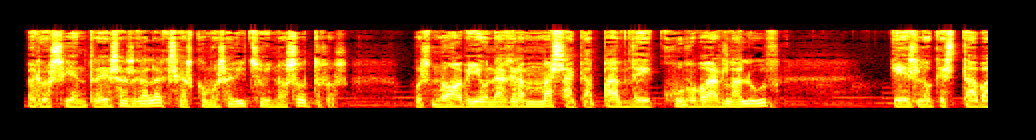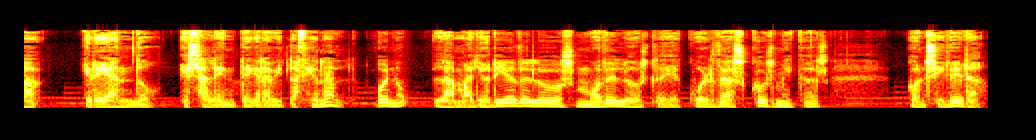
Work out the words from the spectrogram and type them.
Pero si entre esas galaxias, como os he dicho, y nosotros, pues no había una gran masa capaz de curvar la luz, ¿qué es lo que estaba creando esa lente gravitacional? Bueno, la mayoría de los modelos de cuerdas cósmicas considera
